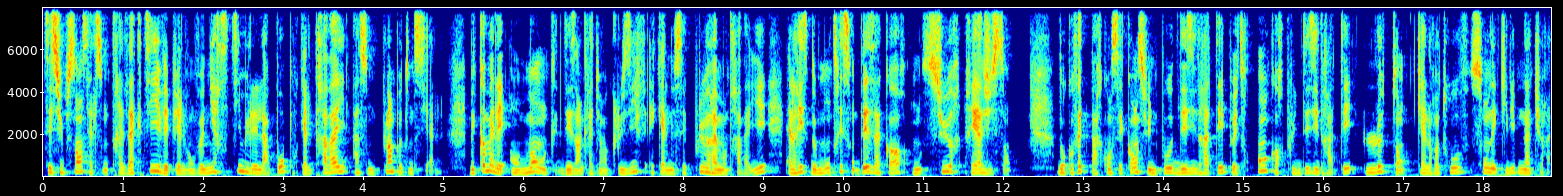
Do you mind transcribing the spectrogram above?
Ces substances, elles sont très actives et puis elles vont venir stimuler la peau pour qu'elle travaille à son plein potentiel. Mais comme elle est en manque des ingrédients inclusifs et qu'elle ne sait plus vraiment travailler, elle risque de montrer son désaccord en surréagissant. Donc au fait, par conséquence, une peau déshydratée peut être encore plus déshydratée le temps qu'elle retrouve son équilibre naturel.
